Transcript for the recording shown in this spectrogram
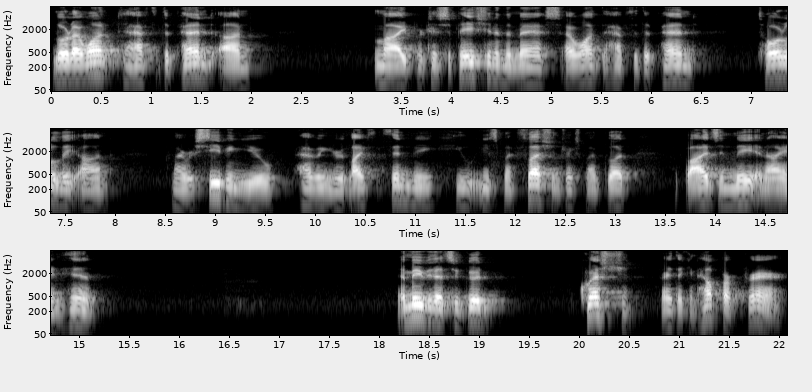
Lord, I want to have to depend on my participation in the Mass. I want to have to depend totally on my receiving you, having your life within me. He who eats my flesh and drinks my blood abides in me, and I in him. And maybe that's a good question, right? That can help our prayer.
